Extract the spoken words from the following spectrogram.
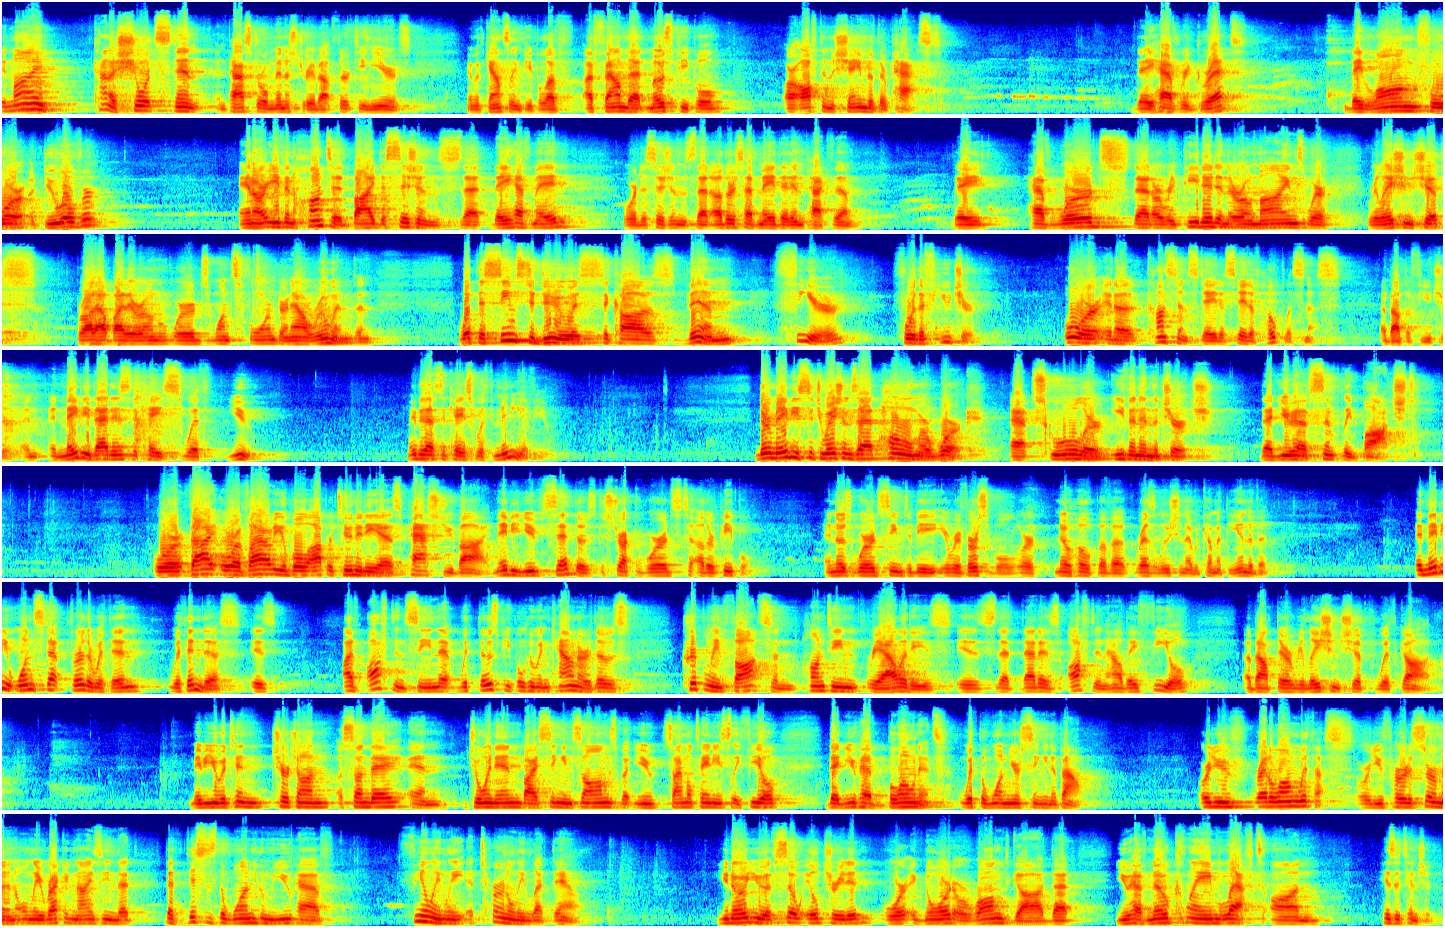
In my kind of short stint in pastoral ministry, about 13 years, and with counseling people, I've, I've found that most people are often ashamed of their past. They have regret, they long for a do over, and are even haunted by decisions that they have made or decisions that others have made that impact them. They have words that are repeated in their own minds where relationships brought out by their own words once formed are now ruined. And what this seems to do is to cause them fear for the future, or in a constant state, a state of hopelessness about the future. And, and maybe that is the case with you. Maybe that's the case with many of you. There may be situations at home or work, at school, or even in the church that you have simply botched or, or a valuable opportunity has passed you by. Maybe you've said those destructive words to other people, and those words seem to be irreversible or no hope of a resolution that would come at the end of it. And maybe one step further within, within this is I've often seen that with those people who encounter those crippling thoughts and haunting realities, is that that is often how they feel about their relationship with God. Maybe you attend church on a Sunday and join in by singing songs, but you simultaneously feel that you have blown it with the one you're singing about. Or you've read along with us, or you've heard a sermon only recognizing that, that this is the one whom you have feelingly, eternally let down. You know you have so ill treated or ignored or wronged God that you have no claim left on his attention.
